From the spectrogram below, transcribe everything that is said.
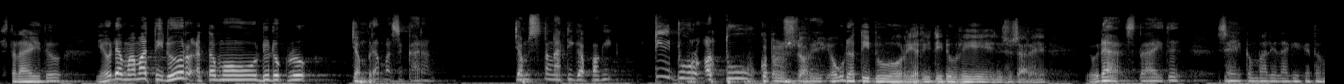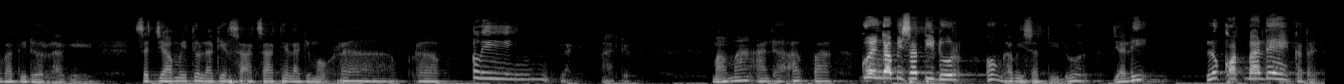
Setelah itu, ya udah mama tidur atau mau duduk dulu? Jam berapa sekarang? Jam setengah tiga pagi. Tidur atuh kata saudara. Ya udah tidur ya ditidurin saudara. Ya udah setelah itu saya kembali lagi ke tempat tidur lagi. Sejam itu lagi saat-saatnya lagi mau rap rap kling lagi. Aduh. Mama ada apa? Gue nggak bisa tidur. Oh nggak bisa tidur. Jadi lu khotbah deh katanya.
